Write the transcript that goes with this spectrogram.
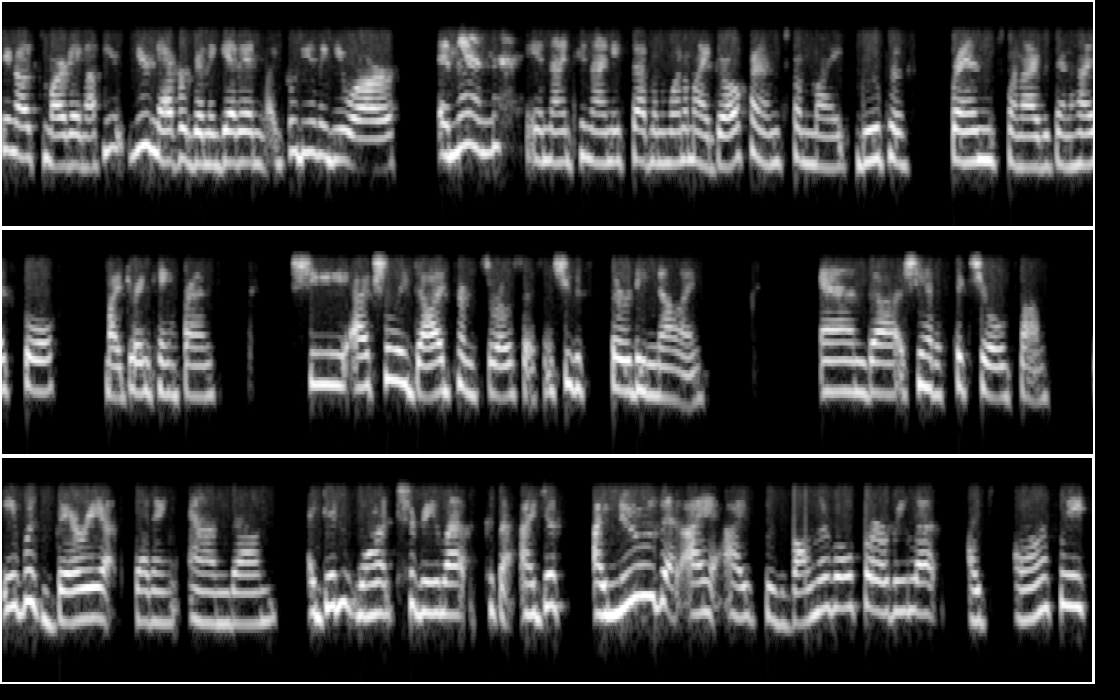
you're not smart enough. You're, you're never going to get in. Like, who do you think you are? And then in 1997, one of my girlfriends from my group of friends when I was in high school, my drinking friends, she actually died from cirrhosis and she was 39. And uh, she had a six year old son. It was very upsetting. And um, I didn't want to relapse because I, I just, I knew that I, I was vulnerable for a relapse. I honestly,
